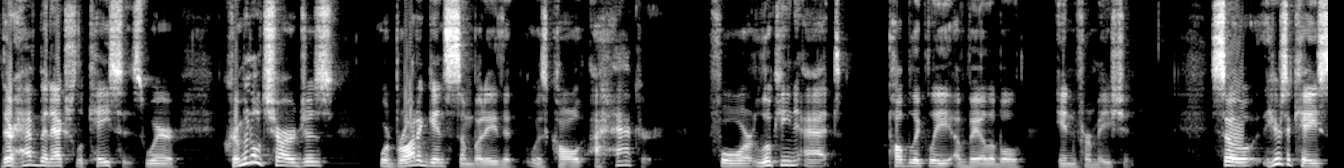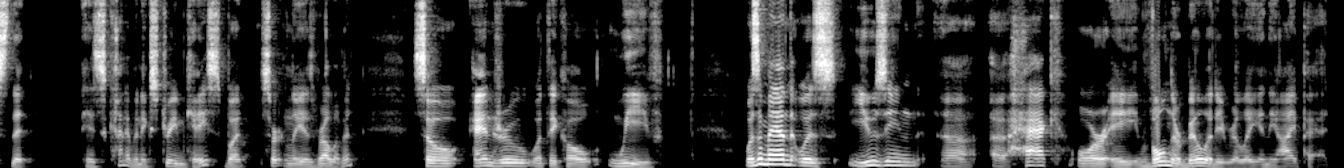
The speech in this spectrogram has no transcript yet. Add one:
There have been actual cases where criminal charges were brought against somebody that was called a hacker for looking at publicly available information. So here's a case that is kind of an extreme case, but certainly is relevant. So Andrew, what they call Weev, was a man that was using uh, a hack or a vulnerability really in the iPad.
